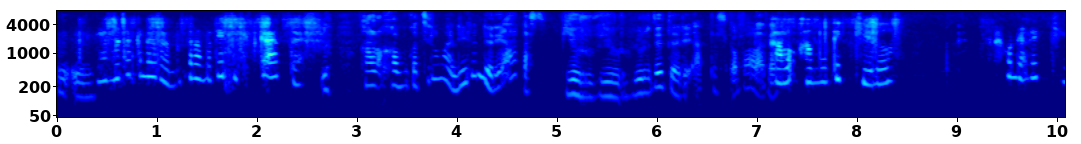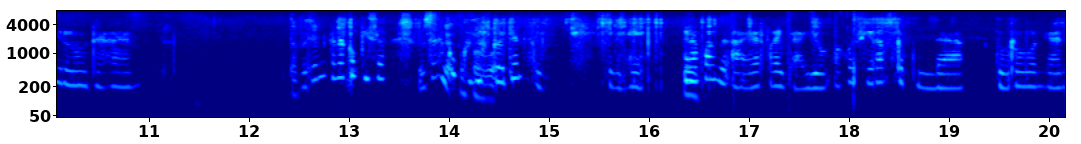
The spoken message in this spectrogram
Mm-mm. Yang mana kena rambut, rambutnya dikit ke atas. kalau kamu kecil mandi kan dari atas biur biur biur itu dari atas kepala kan Kalau kamu kecil, kan aku enggak kecil loh Dan. tapi kan Kan aku bisa bisa aku nggak ke guyur badan tuh gini hei kan aku ambil air pakai gayung aku siram ke pundak turun kan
